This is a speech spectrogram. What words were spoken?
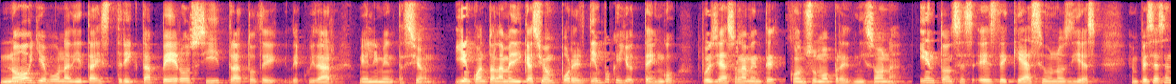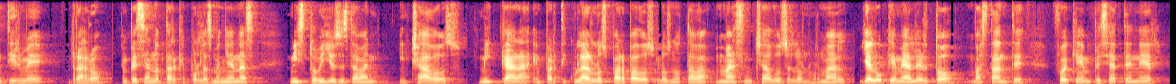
No llevo una dieta estricta, pero sí trato de, de, cuidar mi alimentación. Y en cuanto a la medicación, por el tiempo que yo tengo, pues ya solamente consumo prednisona. Y entonces es de que hace unos días empecé a sentirme raro, empecé a notar que por las mañanas mis tobillos estaban hinchados, mi cara, en particular los párpados, los notaba más hinchados de lo normal. Y algo que me alertó bastante fue que empecé a tener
